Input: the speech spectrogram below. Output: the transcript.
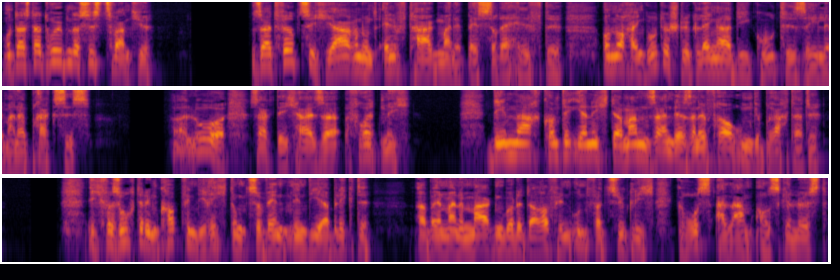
Und das da drüben, das ist Zwantje. Seit vierzig Jahren und elf Tagen meine bessere Hälfte und noch ein gutes Stück länger die gute Seele meiner Praxis. Hallo, sagte ich heiser, freut mich. Demnach konnte er nicht der Mann sein, der seine Frau umgebracht hatte. Ich versuchte den Kopf in die Richtung zu wenden, in die er blickte aber in meinem Magen wurde daraufhin unverzüglich Großalarm ausgelöst.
